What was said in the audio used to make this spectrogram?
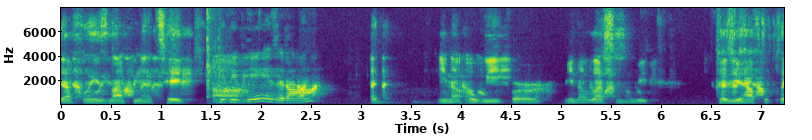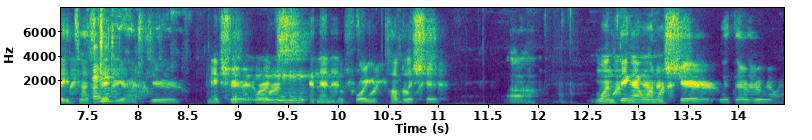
Definitely is not gonna take um, PvP, is it on? a you know a week or you know less than a week because you have to play test it you have to make sure it works and then before you publish it. Uh, one thing i want to share with everyone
